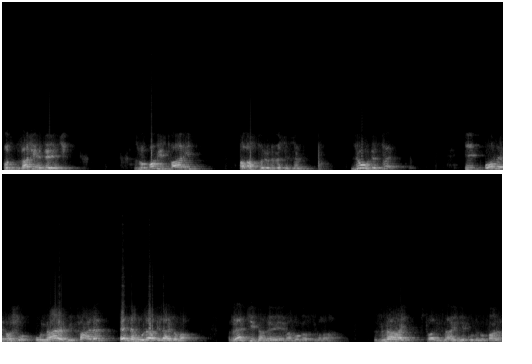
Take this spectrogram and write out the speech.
po značenje te riječi. Zbog ovih stvari Allah stvorio nebese i zemlju. Ljude sve. I ovdje je došlo u naredbi fa'lam anahu la ilaha illa Reći Reci da nema Boga osim Allaha. Znaj, stvari znaj, nijeku nego fa'lam,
